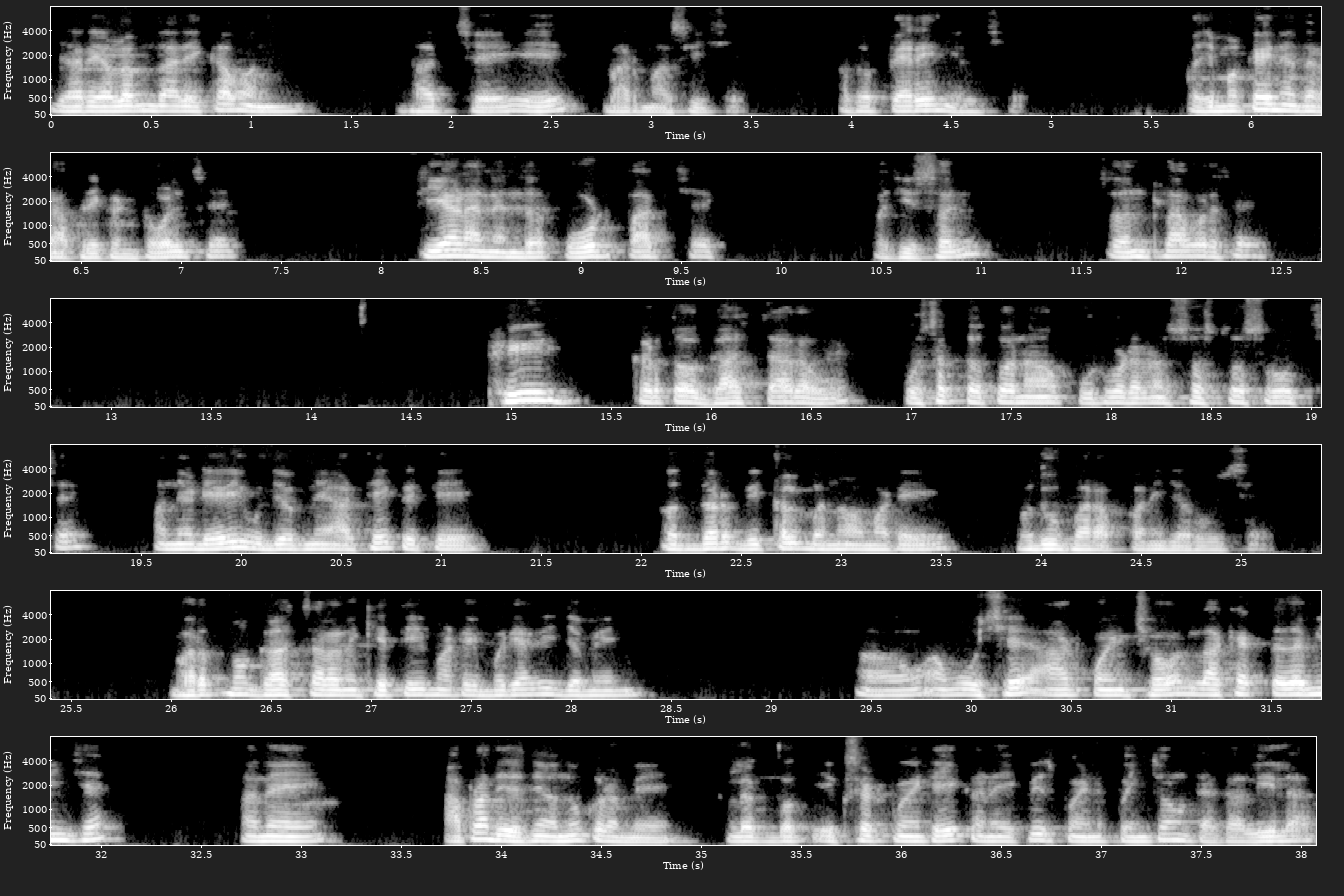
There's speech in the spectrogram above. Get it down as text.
જ્યારે અલમદાર એકાવન જાત છે, એ બારમાસી છે અથવા પેરેનિયલ છે. પછી મકાઈની અંદર આફ્રિકન ટોલ છે. શિયાળાની અંદર ઓડ પાક છે. પછી સન, સનફ્લાવર છે. ફીડ કરતો ઘાસચારો પોષક તત્વોના પુરવઠાનો સસ્તો સ્ત્રોત છે. અને ડેરી ઉદ્યોગને આર્થિક રીતે સદ્ધર વિકલ્પ બનાવવા માટે વધુ ભાર આપવાની જરૂર છે. ભારતમાં ઘાસચારાની ખેતી માટે મર્યાદિત જમીન આવું છે આઠ પોઈન્ટ છ લાખ હેક્ટર જમીન છે અને આપણા દેશને અનુક્રમે લગભગ એકસઠ પોઈન્ટ એક અને એકવીસ પોઈન્ટ પંચાણું ટકા લીલા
